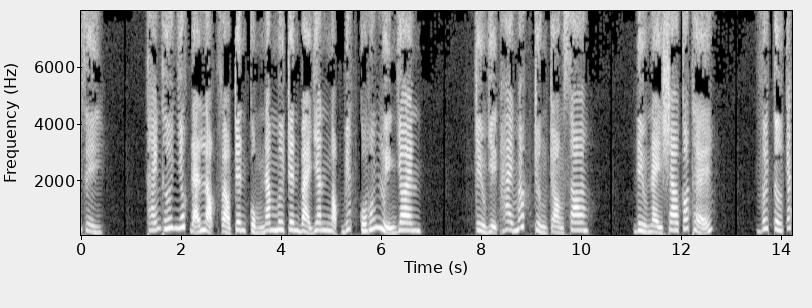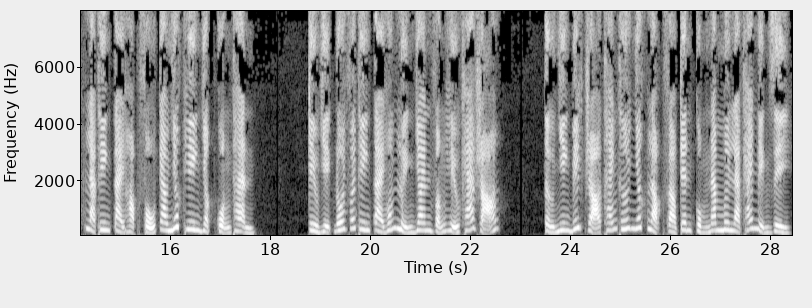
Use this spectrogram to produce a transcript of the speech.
cái gì? Tháng thứ nhất đã lọt vào trên cùng 50 trên bài danh ngọc biết của huấn luyện Doan. Triều Diệt hai mắt trừng tròn son. Điều này sao có thể? Với tư cách là thiên tài học phủ cao nhất hiên dật quận thành. Triều Diệt đối với thiên tài huấn luyện Doan vẫn hiểu khá rõ. Tự nhiên biết rõ tháng thứ nhất lọt vào trên cùng 50 là khái niệm gì.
